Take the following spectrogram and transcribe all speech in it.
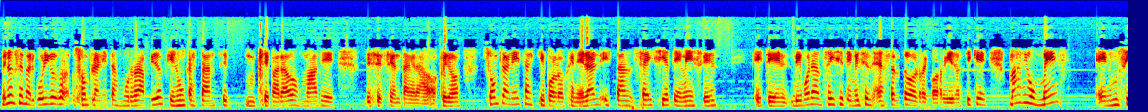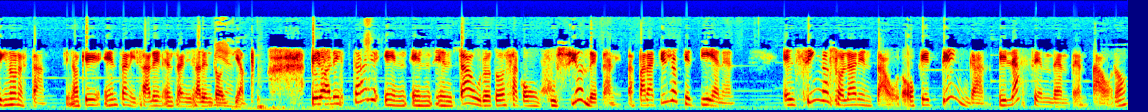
Venus y Mercurio son planetas muy rápidos que nunca están separados más de, de 60 grados, pero son planetas que por lo general están 6-7 meses este, demoran 6-7 meses en hacer todo el recorrido. Así que más de un mes en un signo no están, sino que entran y salen, entran y salen todo el tiempo. Pero al estar en, en, en Tauro, toda esa confusión de planetas, para aquellos que tienen el signo solar en Tauro o que tengan el ascendente en Tauro,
